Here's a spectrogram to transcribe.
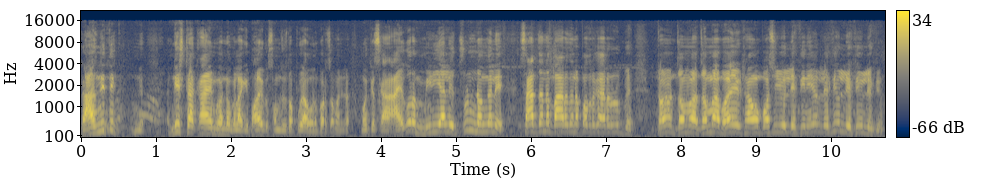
राजनीतिक निष्ठा कायम गर्नको लागि भएको सम्झौता पुरा हुनुपर्छ भनेर म त्यस कारण आएको र मिडियाले जुन ढङ्गले सातजना बाह्रजना पत्रकारहरू जम्मा जम्मा भयो एक ठाउँमा बस्यो यो लेखिदिने यो लेख्थ्यौँ लेख्थ्यौँ लेख्थ्यौँ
